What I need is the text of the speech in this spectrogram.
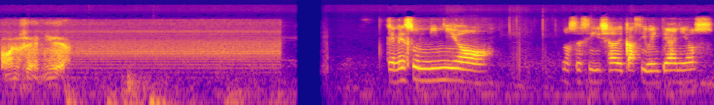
o no sé, ni idea. Tenés un niño, no sé si ya de casi 20 años,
